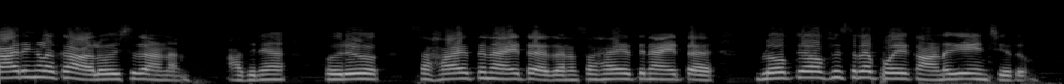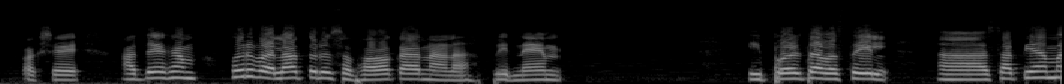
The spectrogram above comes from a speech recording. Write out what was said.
കാര്യങ്ങളൊക്കെ ആലോചിച്ചതാണ്. അതിന് ഒരു സഹായത്തിനായിട്ട് ധനസഹായത്തിനായിട്ട് ബ്ലോക്ക് ഓഫീസറെ പോയി കാണുകയും ചെയ്തു. പക്ഷേ അദ്ദേഹം ഒരു വല്ലാത്തൊരു സ്വഭാവക്കാരനാണ്. പിന്നെ ഇപ്പോഴത്തെ അവസ്ഥയിൽ സത്യാമ്മ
